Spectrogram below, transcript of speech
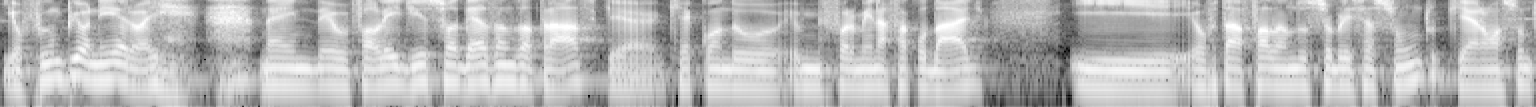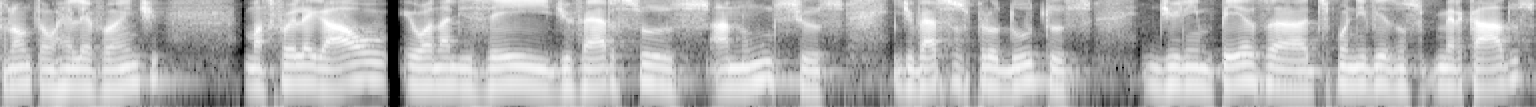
E eu fui um pioneiro aí, né? Eu falei disso há 10 anos atrás, que é, que é quando eu me formei na faculdade. E eu estava falando sobre esse assunto, que era um assunto não tão relevante mas foi legal. Eu analisei diversos anúncios e diversos produtos de limpeza disponíveis nos supermercados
